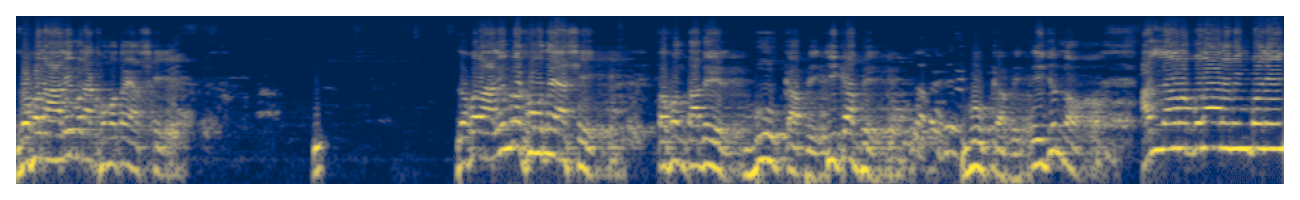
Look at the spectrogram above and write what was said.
যখন আলেমরা ক্ষমতায় আসে, যখন আলেমরা ক্ষমতায় আসে, তখন তাদের বুক কাঁপে। কি কাঁপে? বুক কাঁপে। এই জন্য আল্লাহ রাব্বুল আলামিন বলেন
